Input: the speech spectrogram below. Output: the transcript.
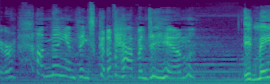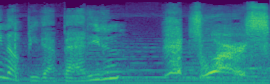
here. A million things could have happened to him. It may not be that bad, Eden. It's worse!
